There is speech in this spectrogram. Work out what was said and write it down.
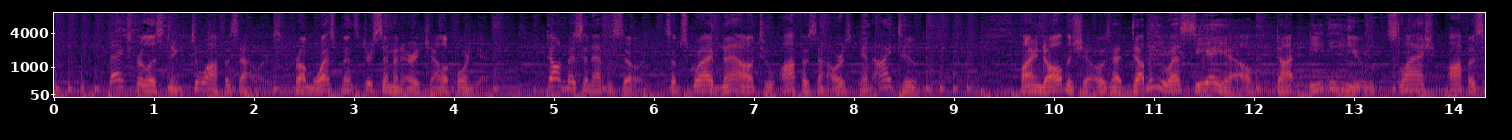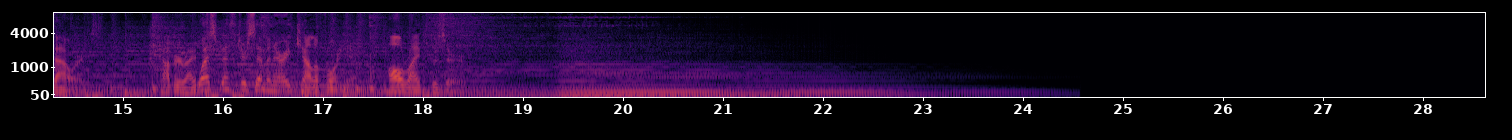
Thanks for listening to Office Hours from Westminster Seminary, California. Don't miss an episode. Subscribe now to Office Hours in iTunes. Find all the shows at wscal.edu slash office hours. Copyright Westminster Seminary, California. All rights reserved.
